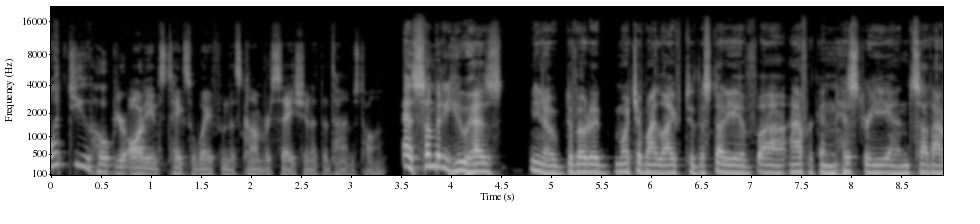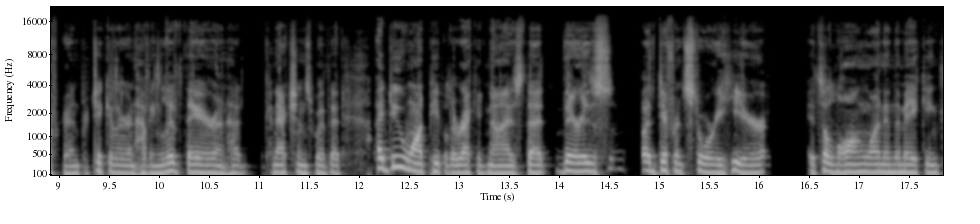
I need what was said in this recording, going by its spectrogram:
What do you hope your audience takes away from this conversation at the Times Talk? As somebody who has you know, devoted much of my life to the study of uh, African history and South Africa in particular, and having lived there and had connections with it, I do want people to recognize that there is a different story here. It's a long one in the making.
